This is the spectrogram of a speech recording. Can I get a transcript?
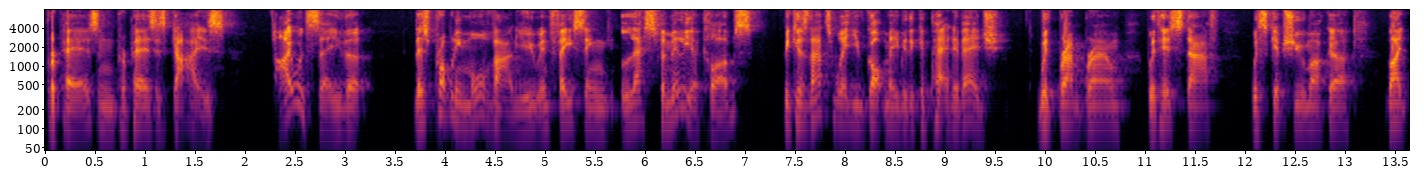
prepares and prepares his guys, I would say that there's probably more value in facing less familiar clubs because that's where you've got maybe the competitive edge with Brant Brown, with his staff, with Skip Schumaker. Like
